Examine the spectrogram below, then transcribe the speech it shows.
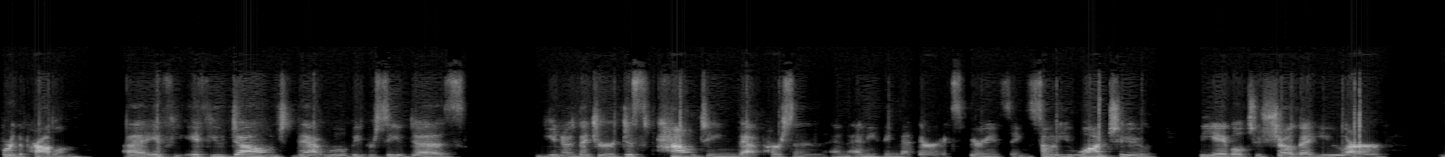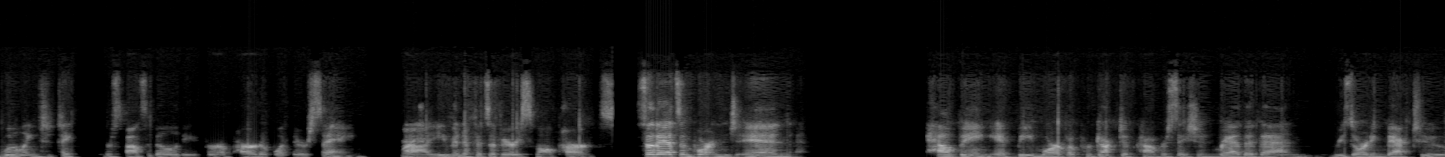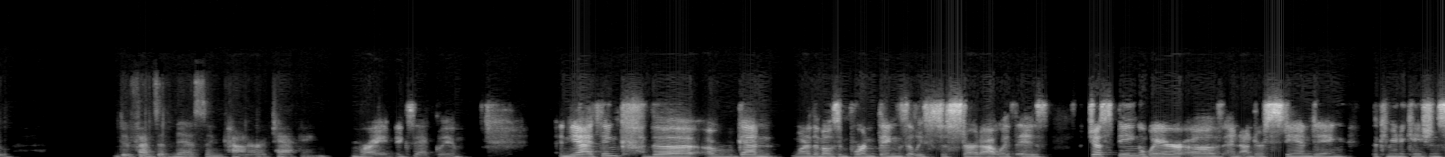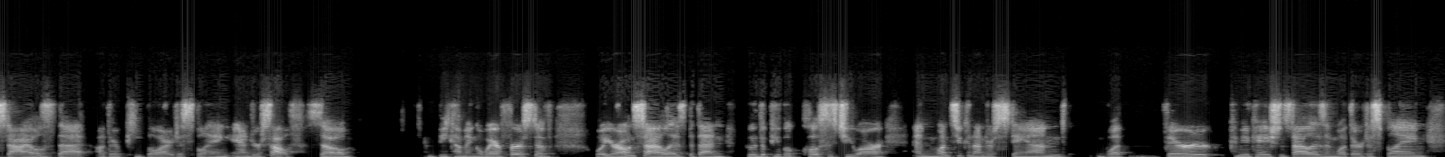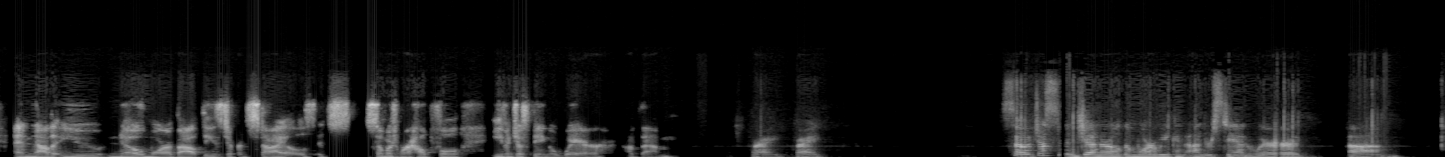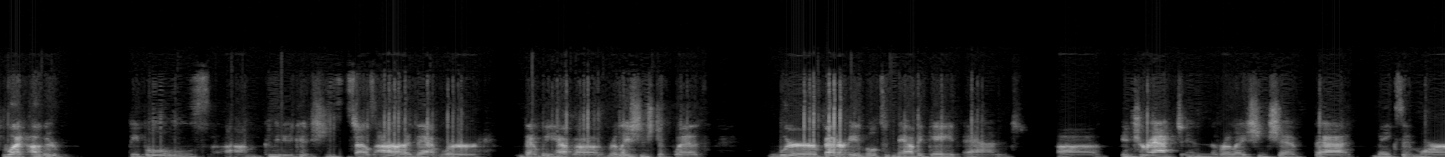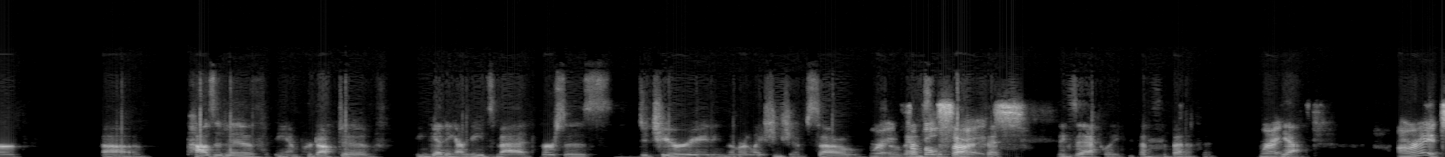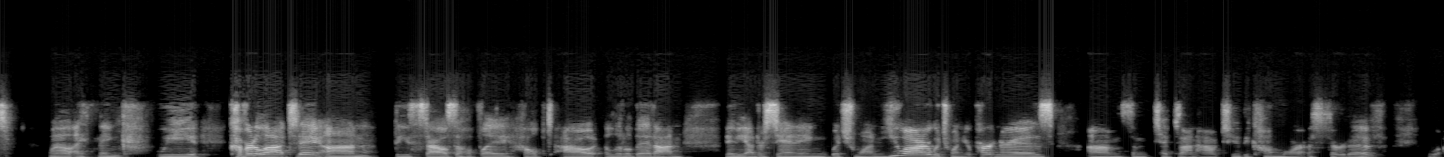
for the problem. Uh, if if you don't, that will be perceived as you know that you're discounting that person and anything that they're experiencing. So you want to be able to show that you are willing to take responsibility for a part of what they're saying, right. uh, even if it's a very small part. So that's important in helping it be more of a productive conversation rather than resorting back to defensiveness and counterattacking. Right, exactly. And yeah, I think the again, one of the most important things, at least to start out with, is just being aware of and understanding the communication styles that other people are displaying and yourself. So becoming aware first of what your own style is, but then who the people closest to you are. And once you can understand what their communication style is and what they're displaying, and now that you know more about these different styles, it's so much more helpful, even just being aware of them. Right, right. So, just in general, the more we can understand where um, what other people's um, communication styles are that we're that we have a relationship with, we're better able to navigate and uh, interact in the relationship that makes it more uh, positive and productive in getting our needs met versus deteriorating the relationship. So, right so from both sides. Exactly, that's mm-hmm. the benefit. Right. Yeah. All right. Well, I think we covered a lot today on these styles. So hopefully helped out a little bit on maybe understanding which one you are, which one your partner is, um, some tips on how to become more assertive.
